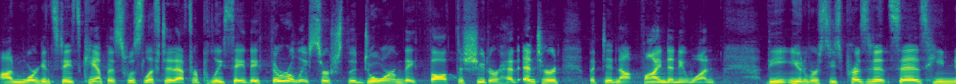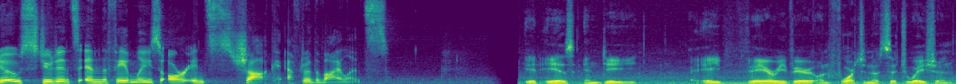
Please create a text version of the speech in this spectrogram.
on Morgan State's campus was lifted after police say they thoroughly searched the dorm they thought the shooter had entered but did not find anyone. The university's president says he knows students and the families are in shock after the violence. It is indeed a very, very unfortunate situation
